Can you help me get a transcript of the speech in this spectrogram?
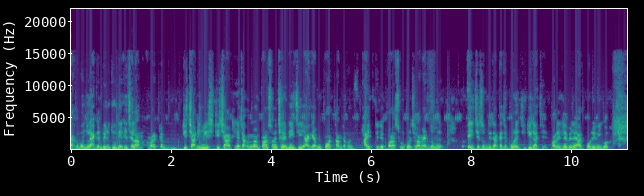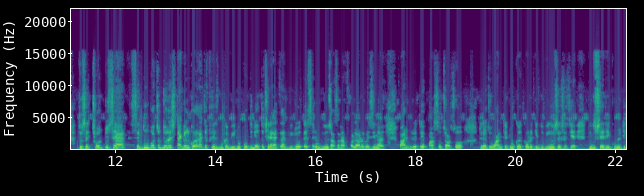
দেখো বন্ধুরা, আগের ভিডিওতেও দেখেছিলাম, আমার একটা টিচার ইংলিশ টিচার ঠিক আছে? এখন আমি পড়াশোনা ছেড়ে দিয়েছি। আগে আমি পড়তাম, যখন ফাইভ থেকে পড়া শুরু করেছিলাম, একদম এইচএস অব্দি তার কাছে পড়েছি, ঠিক আছে? কলেজ লেভেলে আর পড়িনি গো। তো সে ছোট্ট স্যার, সে দু বছর ধরে স্ট্রাগল করে গেছে ফেসবুকে ভিডিও প্রতিনিয়ত ছেড়ে গেছে। তার ভিডিওতে সেরকম ভিউজ আসে না ফলোয়ারও বেশি নয়। পার ভিডিওতে পাঁচশো, ছশো, ঠিক আছে? ওয়ান কে টু কে করে কিন্তু ভিউজ এসেছে। কিন্তু সে রেগুলারটি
